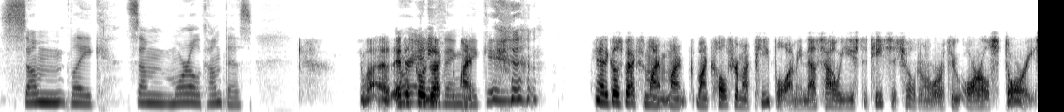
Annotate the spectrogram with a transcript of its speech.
some like some moral compass. Well, it just goes anything, back to my, like Yeah, it goes back to my, my my culture, my people. I mean, that's how we used to teach the children, or through oral stories.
